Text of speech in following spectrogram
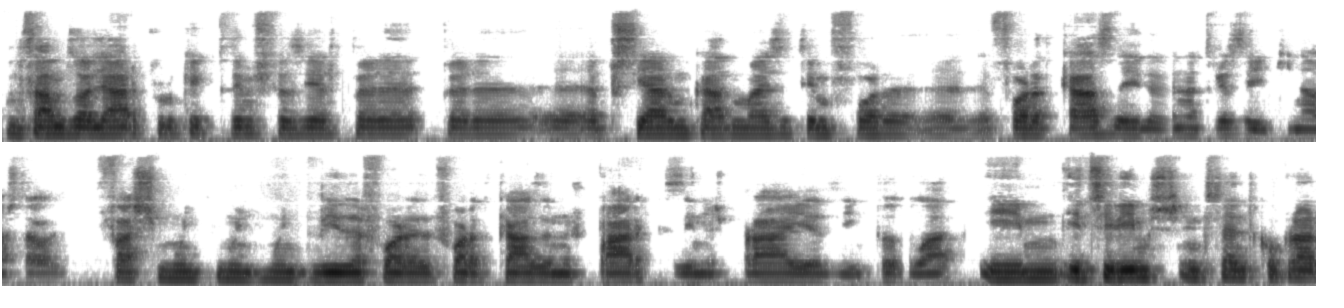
começámos a olhar por o que é que podemos fazer para, para eh, apreciar um bocado mais o tempo fora, eh, fora de casa e da natureza. E aqui na Austrália faz muito, muito, muito vida fora, fora de casa, nos parques e nas praias e em todo lado. E, e decidimos, interessante, comprar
